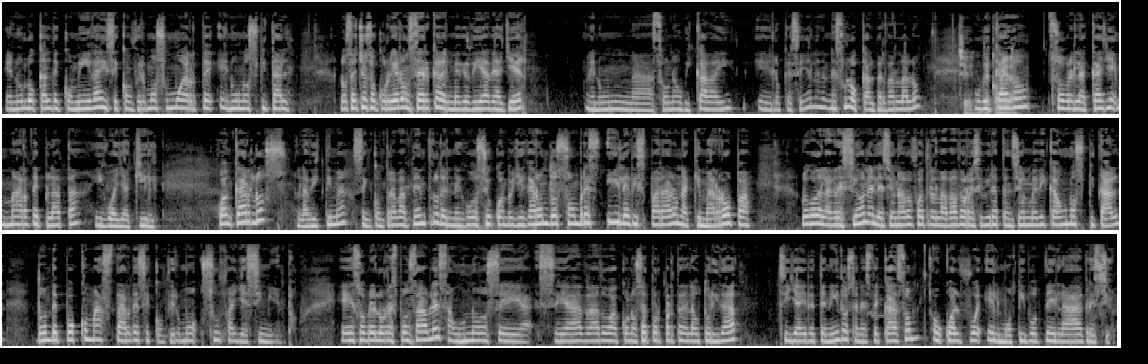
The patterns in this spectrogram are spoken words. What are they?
en un local de comida y se confirmó su muerte en un hospital. Los hechos ocurrieron cerca del mediodía de ayer, en una zona ubicada ahí, eh, lo que señalan, es un local, ¿verdad, Lalo? Sí, ubicado sobre la calle Mar de Plata y Guayaquil. Juan Carlos, la víctima, se encontraba dentro del negocio cuando llegaron dos hombres y le dispararon a quemarropa. Luego de la agresión, el lesionado fue trasladado a recibir atención médica a un hospital, donde poco más tarde se confirmó su fallecimiento. Eh, sobre los responsables, aún no se, se ha dado a conocer por parte de la autoridad si ya hay detenidos en este caso o cuál fue el motivo de la agresión.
